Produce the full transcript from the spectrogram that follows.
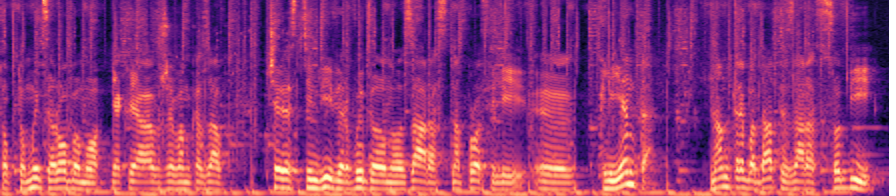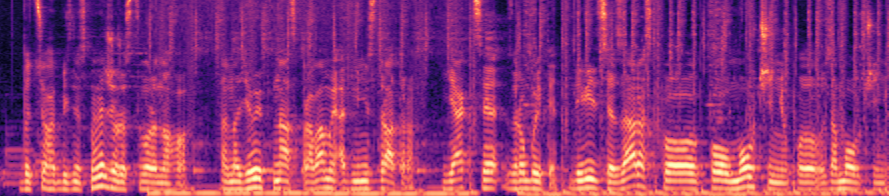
Тобто ми це робимо, як я вже вам казав, через TeamViewer видалено зараз на профілі е, клієнта. Нам треба дати зараз собі до цього бізнес-менеджеру створеного е, наділити нас правами адміністратора. Як це зробити? Дивіться зараз по, по умовченню, по замовченню.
